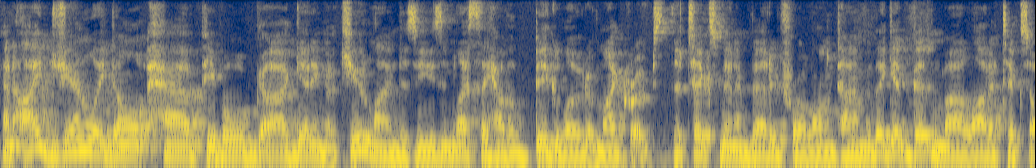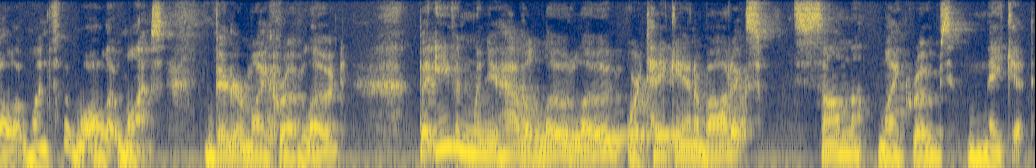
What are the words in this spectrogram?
And I generally don't have people uh, getting acute Lyme disease unless they have a big load of microbes. The tick's been embedded for a long time, or they get bitten by a lot of ticks all at once. All at once, bigger microbe load. But even when you have a low load or take antibiotics, some microbes make it.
